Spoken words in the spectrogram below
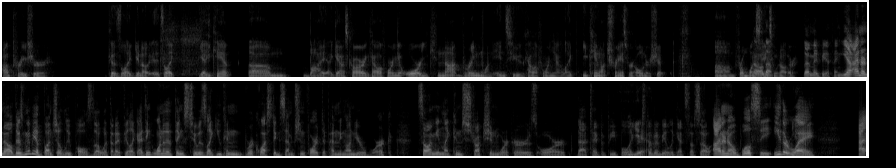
I'm pretty sure. Because like, you know, it's like, yeah, you can't um buy a gas car in California or you cannot bring one into California. Like you cannot transfer ownership um from one Oh, state that- to another. That might be a thing. Yeah, I don't know. There's going to be a bunch of loopholes though with it. I feel like I think one of the things too is like you can request exemption for it depending on your work. So I mean, like construction workers or that type of people, like you're still going to be able to get stuff. So I don't know. We'll see. Either Yeah. way, I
